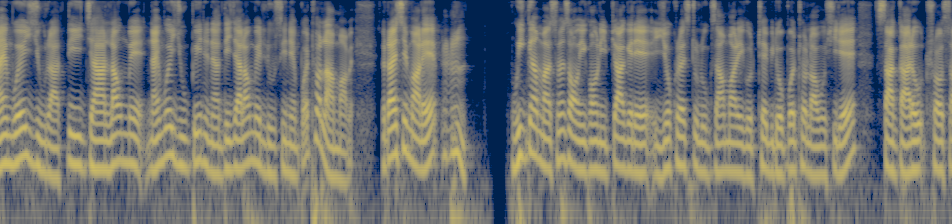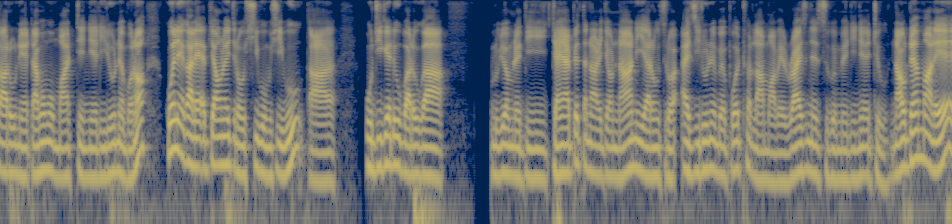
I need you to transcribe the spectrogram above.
နိုင်ပွဲယူတာတေချာလောက်မဲ့နိုင်ပွဲယူပေးနေတာတေချာလောက်မဲ့လူစင်းနဲ့ပွဲထွက်လာမှာပဲဆိုတော့တိုက်စစ်မှာလည်းဝီကန်မှာဆွမ်းဆောင်ရေးကောင်းကြီးပြခဲ့တဲ့ Yokres တူလူကစားမတွေကိုထည့်ပြီးတော့ပွဲထွက်လာဖို့ရှိတယ်။စာကာတို့ Trossard တို့နဲ့ဒါမှမဟုတ်မာတင်နယ်လီတို့နဲ့ပေါ့နော်။ကွင်းလင်ကလည်းအပြောင်းလဲကျွန်တော်ရှိဖို့မရှိဘူး။ဒါ ODK တို့ဘာတို့က ဘယ်လိုပြောမလဲဒီဒဏ်ရာပြဿနာတွေကြောင့်နားနေရတော့ဆိုတော့ IZ တို့နဲ့ပဲပွဲထွက်လာမှာပဲ Rice နဲ့ Superman ဒီနဲ့အတူနောက်တန်းမှာလည်း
